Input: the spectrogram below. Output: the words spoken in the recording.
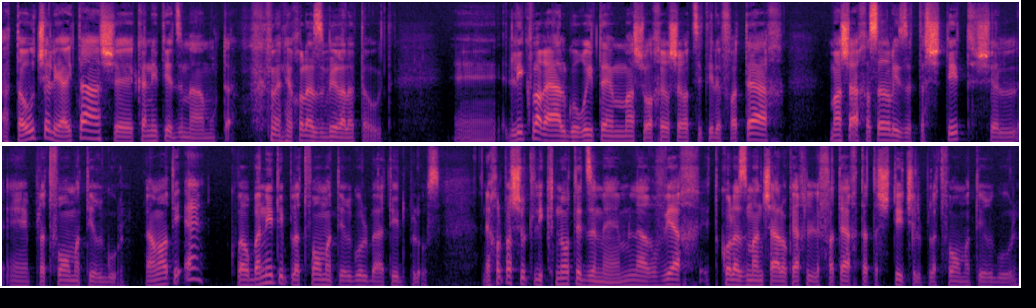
הטעות שלי הייתה שקניתי את זה מהעמותה, ואני יכול להסביר על הטעות. Uh, לי כבר היה אלגוריתם, משהו אחר שרציתי לפתח, מה שהיה חסר לי זה תשתית של uh, פלטפורמת תרגול. ואמרתי, אה, כבר בניתי פלטפורמת תרגול בעתיד פלוס. אני יכול פשוט לקנות את זה מהם, להרוויח את כל הזמן שהיה לוקח לי לפתח את התשתית של פלטפורמת תרגול,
